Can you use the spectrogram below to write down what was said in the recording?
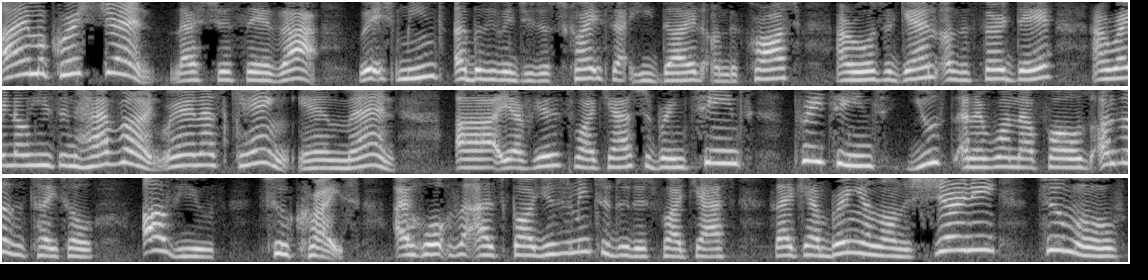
I am a Christian. Let's just say that. Which means I believe in Jesus Christ, that He died on the cross and rose again on the third day. And right now He's in heaven, reigning as King. Amen. Uh, yeah, I've this podcast to bring teens, preteens, youth, and everyone that falls under the title of youth to Christ. I hope that as God uses me to do this podcast, that I can bring you along this journey to move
